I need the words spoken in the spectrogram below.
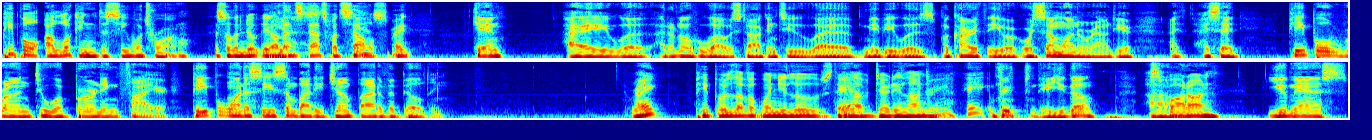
people are looking to see what's wrong. So the new, you know, that's Yes. that's what sells, right? Ken, I uh, I don't know who I was talking to. Uh, maybe it was McCarthy or, or someone around here. I, I said, people run to a burning fire. People want to see somebody jump out of a building. Right? People love it when you lose. They Yeah. love dirty laundry. Hey, there you go. Spot on. UMass,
